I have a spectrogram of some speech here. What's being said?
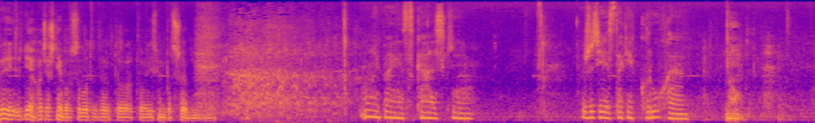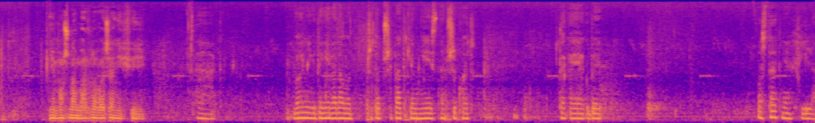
Nie, Nie, chociaż nie, bo w soboty to, to, to jest mi potrzebne. Oj, panie Skalski. Życie jest takie kruche. No. Nie można marnować ani chwili. Tak. Bo nigdy nie wiadomo, czy to przypadkiem nie jest na przykład taka jakby ostatnia chwila.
